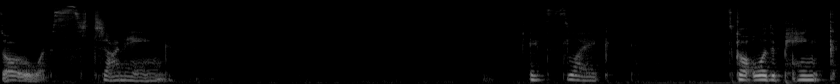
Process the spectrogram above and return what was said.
so stunning. It's like, it's got all the pink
